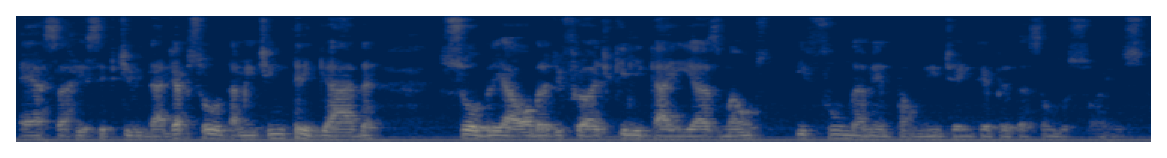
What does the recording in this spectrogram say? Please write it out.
essa receptividade absolutamente intrigada sobre a obra de Freud que lhe caía às mãos e fundamentalmente a interpretação dos sonhos,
